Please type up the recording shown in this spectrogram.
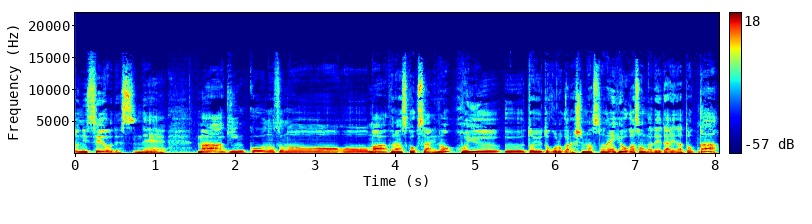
うにせよですね、まあ、銀行のその、まあ、フランス国債の保有というところからしますとね、評価損が出たりだとか、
